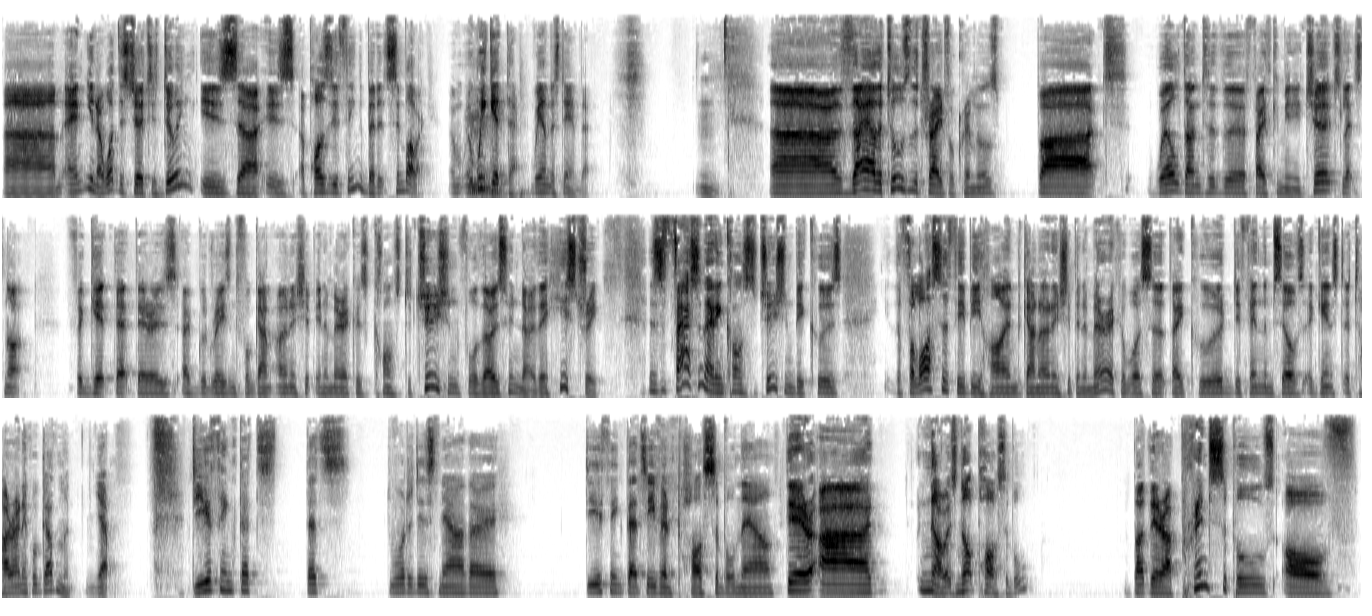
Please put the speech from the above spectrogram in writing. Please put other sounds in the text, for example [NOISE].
Um, and you know what this church is doing is uh, is a positive thing, but it's symbolic, and we get that. We understand that. Uh, they are the tools of the trade for criminals, but well done to the Faith Community Church. Let's not forget that there is a good reason for gun ownership in America's Constitution for those who know their history. It's a fascinating Constitution because the philosophy behind gun ownership in America was so that they could defend themselves against a tyrannical government. Yep. Do you think that's that's what it is now, though? Do you think that's even possible now? There are no, it's not possible, but there are principles of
